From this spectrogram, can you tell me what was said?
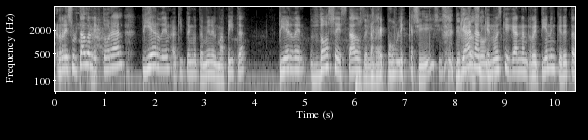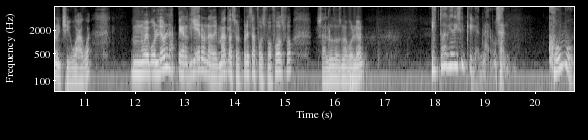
resultado electoral, pierden, aquí tengo también el mapita, pierden 12 estados de la República. sí, sí, sí, ganan, razón. que no es que ganan, retienen Querétaro y Chihuahua. Nuevo León la perdieron, además, la sorpresa Fosfofosfo. Saludos, Nuevo León. Y todavía dicen que ganaron. O sea, ¿cómo?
